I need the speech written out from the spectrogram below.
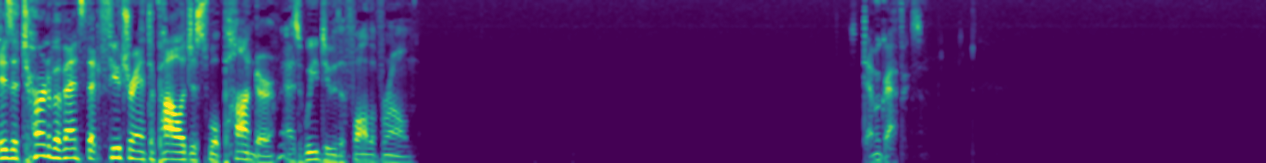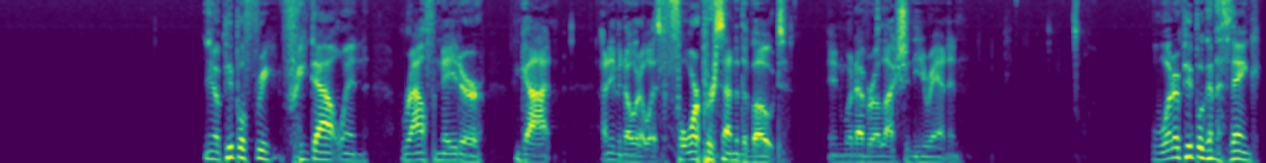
is a turn of events that future anthropologists will ponder as we do the fall of Rome. Demographics. You know, people freak, freaked out when Ralph Nader got, I don't even know what it was, 4% of the vote in whatever election he ran in. What are people going to think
